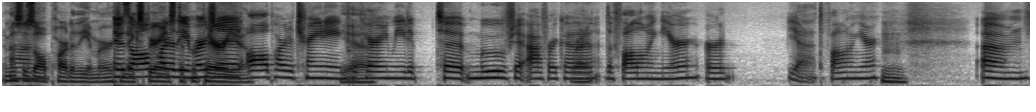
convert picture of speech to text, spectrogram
And this is all part of the immersion It was all part of the immersion, all part of training, Yeah. preparing me to to move to Africa Right. the following year, or yeah, the following year. Mm-hmm. Um,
